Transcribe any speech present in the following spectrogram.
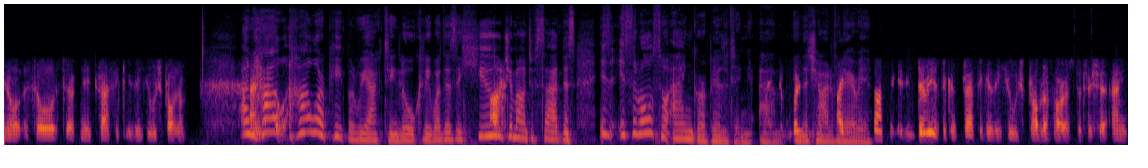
you know, so certainly traffic is a huge problem. And, and how how are people reacting locally? Well, there's a huge uh, amount of sadness. Is is there also anger building um, in the Charleville area? There is because traffic is a huge problem for us, Patricia. And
